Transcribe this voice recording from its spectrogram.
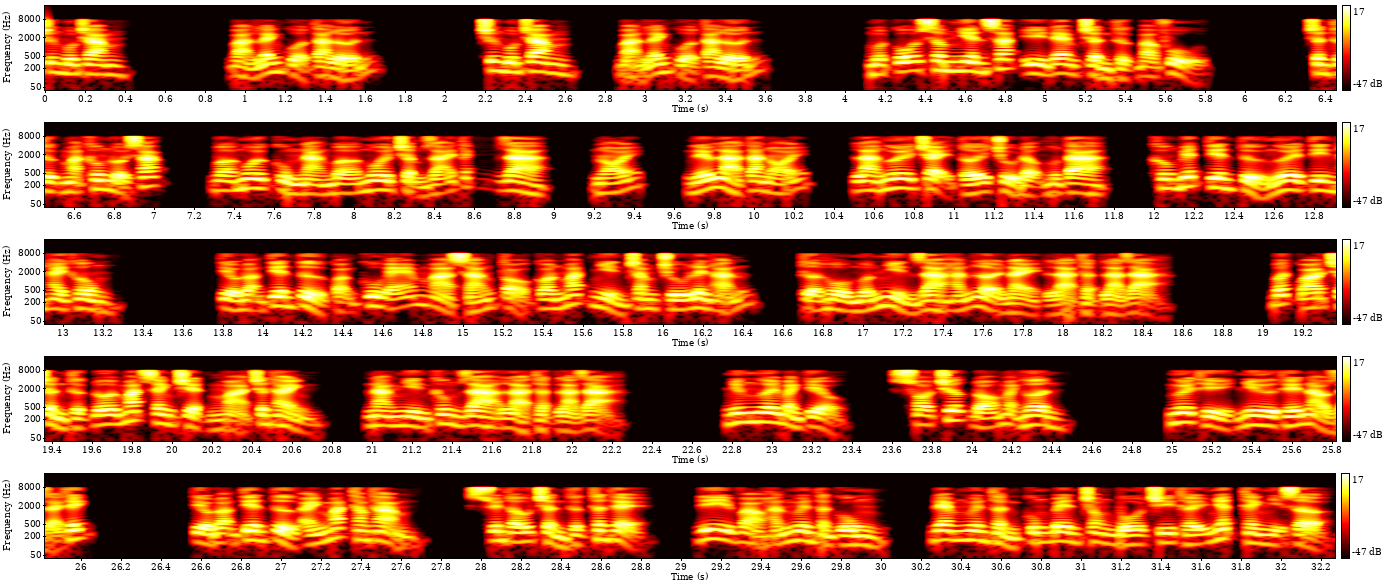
chương bốn trăm, bản lãnh của ta lớn. Chương bốn trăm, bản lãnh của ta lớn. Một cỗ xâm nhiên sát y đem trần thực bao phủ. Trần thực mặt không đổi sắc, bờ môi cùng nàng bờ môi chậm rãi tách ra, nói, nếu là ta nói, là ngươi chạy tới chủ động hôn ta, không biết tiên tử ngươi tin hay không? Tiểu đoạn tiên tử quặn cu é mà sáng tỏ con mắt nhìn chăm chú lên hắn, tựa hồ muốn nhìn ra hắn lời này là thật là giả. Bất quá trần thực đôi mắt xanh triệt mà chân thành, nàng nhìn không ra là thật là giả. Nhưng ngươi bành tiểu, so trước đó mạnh hơn. Ngươi thì như thế nào giải thích? Tiểu đoạn tiên tử ánh mắt tham thẳm xuyên thấu trần thực thân thể, đi vào hắn nguyên thần cung, đem nguyên thần cung bên trong bố trí thấy nhất thanh nhị sở.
